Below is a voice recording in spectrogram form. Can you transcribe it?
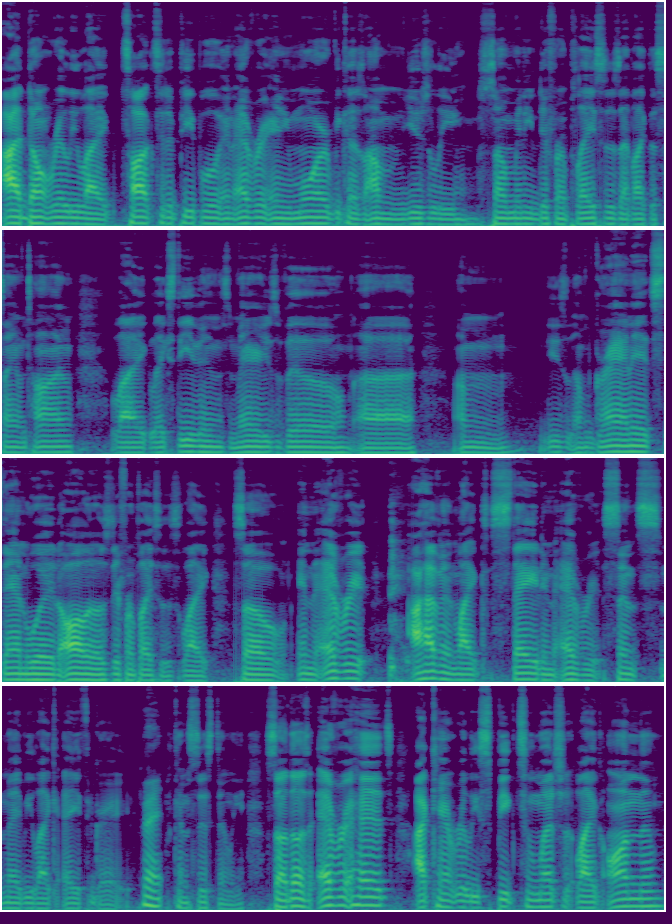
i don't really like talk to the people in everett anymore because i'm usually so many different places at like the same time like lake stevens marysville uh i'm i'm granite stanwood all of those different places like so in everett i haven't like stayed in everett since maybe like eighth grade Right. consistently. So those Everett heads, I can't really speak too much like on them,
